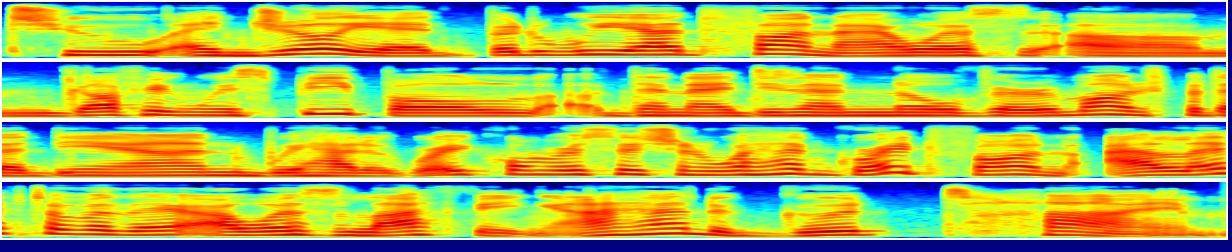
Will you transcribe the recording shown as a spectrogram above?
to enjoy it, but we had fun. I was um, golfing with people then I didn't know very much, but at the end we had a great conversation. We had great fun. I left over there. I was laughing. I had a good time.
